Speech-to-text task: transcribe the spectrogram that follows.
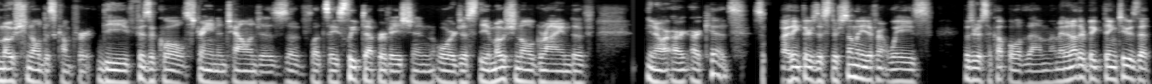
emotional discomfort, the physical strain and challenges of, let's say, sleep deprivation or just the emotional grind of, you know, our, our kids. So I think there's this, there's so many different ways. Those are just a couple of them. I mean, another big thing too is that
